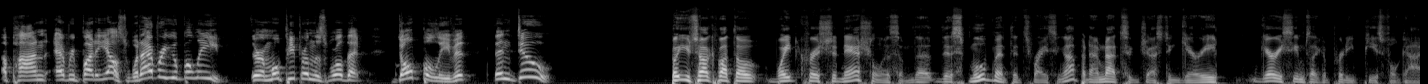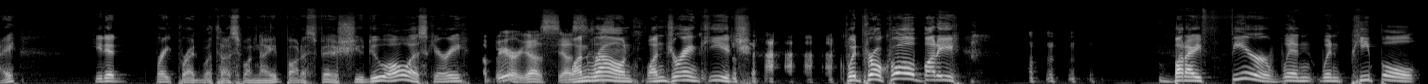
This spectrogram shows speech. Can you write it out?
upon everybody else. Whatever you believe, there are more people in this world that don't believe it than do. But you talk about the white Christian nationalism, the this movement that's rising up, and I'm not suggesting Gary. Gary seems like a pretty peaceful guy. He did break bread with us one night, bought us fish. You do owe us, Gary. A beer, yes, yes. one yes. round, one drink each. Quid pro quo, buddy. but I fear when when people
